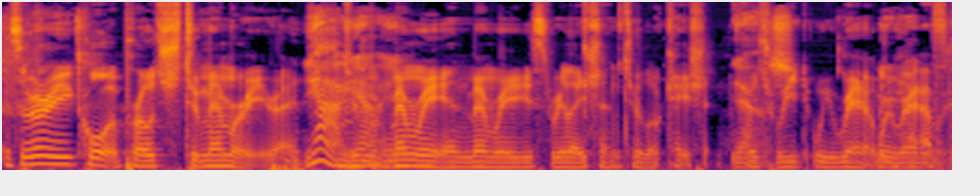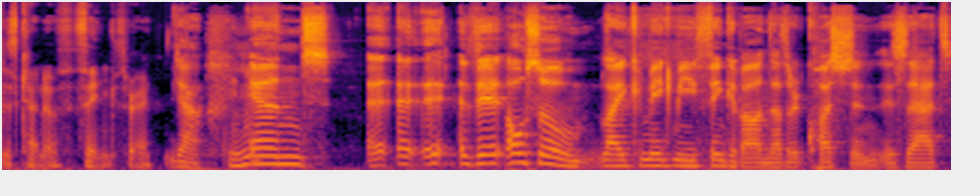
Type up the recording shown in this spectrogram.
It's a very cool approach to memory, right? Yeah, to yeah, yeah. memory and memory's relation to location, Yes. which we we rarely We rarely have this kind of things, right? Yeah, Mm-hmm. and uh, uh, they also like make me think about another question: is that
